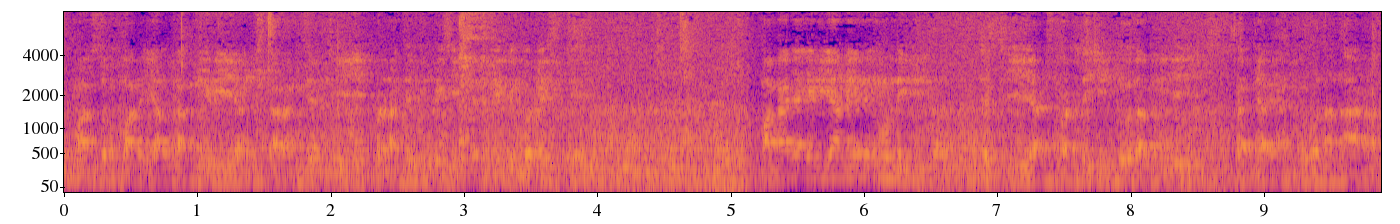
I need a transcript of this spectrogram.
termasuk Maria Al Kadiri yang sekarang jadi pernah jadi presiden di Timur Leste. Makanya Irian ini unik. Jadi ya seperti itu tapi banyak yang turunan Arab.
